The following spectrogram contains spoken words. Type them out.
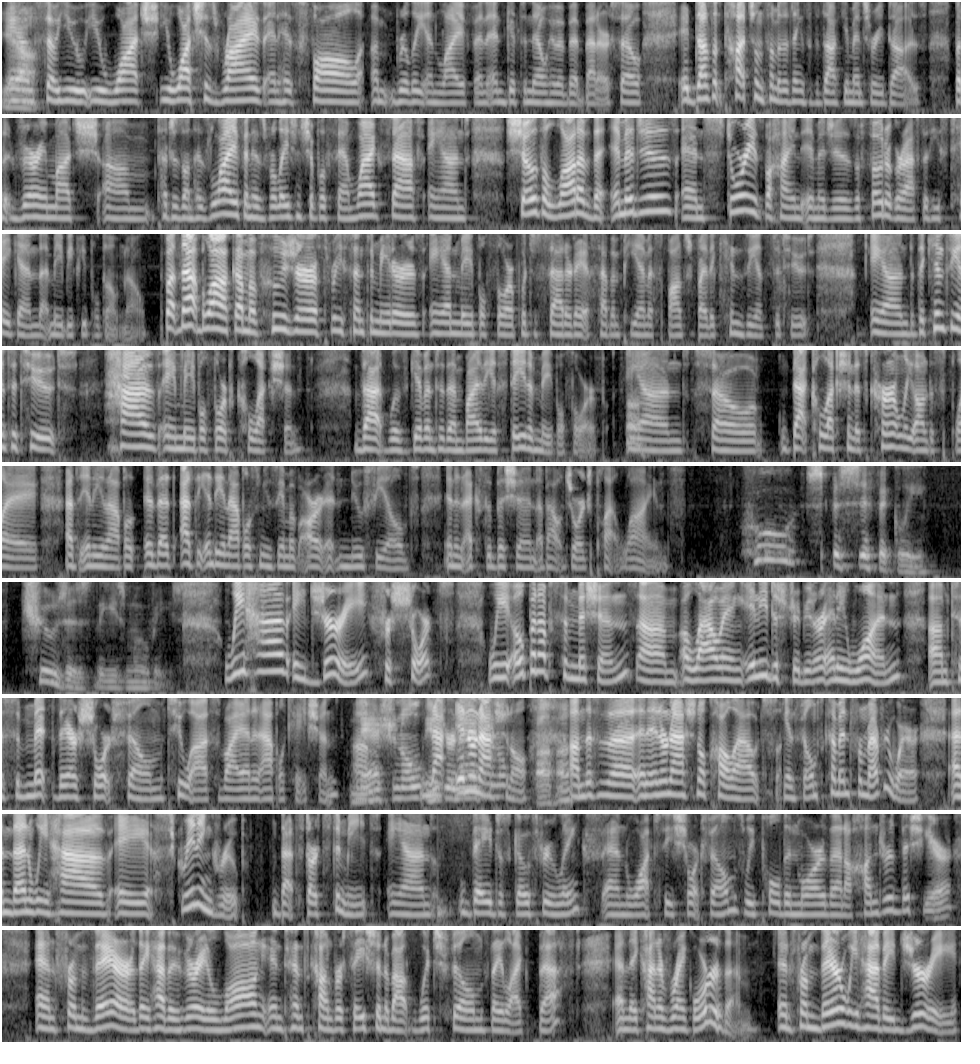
Yeah. And so you you watch you watch his rise and his fall um, really in life and, and get to know him a bit better. So it doesn't touch on some of the things that the documentary does, but it very much um, touches on his life and his relationship with Sam Wagstaff and shows a lot of the images and stories behind images of photographs that he's taken that maybe people don't know. But that block um, of Hoosier, Three Centimeters, and Mapplethorpe, which is Saturday at 7 p.m., is sponsored by the Kinsey Institute. And the Kinsey Institute has a Mapplethorpe collection that was given to them by the estate of Mapplethorpe. Oh. And so that collection is currently on display at the Indianapolis at the Indianapolis Museum of Art at Newfields in an exhibition about George Platt Lynes. Who specifically chooses these movies? We have a jury for shorts. We open up submissions, um, allowing any distributor, anyone, um, to submit their short film to us via an application. Um, National, na- international. international. Uh-huh. Um, this is a, an international call out, and films come in from everywhere. And then we have a screening group that starts to meet and they just go through links and watch these short films. We pulled in more than a hundred this year. And from there they have a very long, intense conversation about which films they like best and they kind of rank order them. And from there we have a jury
